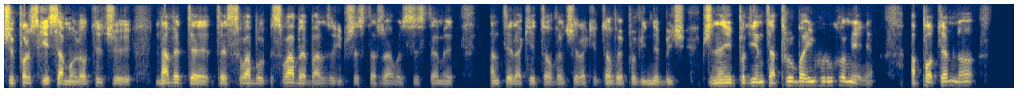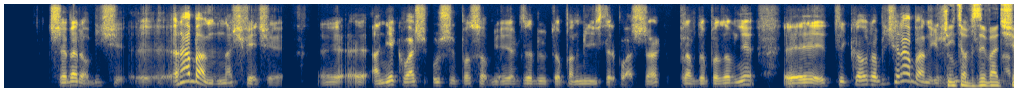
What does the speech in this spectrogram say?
czy polskie samoloty, czy nawet te, te słabo, słabe bardzo i przestarzałe systemy antyrakietowe czy rakietowe powinny być przynajmniej podjęta próba ich uruchomienia. A potem no, trzeba robić e, raban na świecie, e, a nie kłaść uszy po sobie, jak zrobił to pan minister Błaszczak prawdopodobnie, e, tylko robić raban. I Czyli co, wzywać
